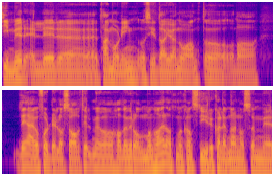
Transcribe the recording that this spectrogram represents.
timer eller uh, ta en morgen og si da gjør jeg noe annet, og, og da det er jo fordel også av og til med å ha den rollen man har, at man kan styre kalenderen også mer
